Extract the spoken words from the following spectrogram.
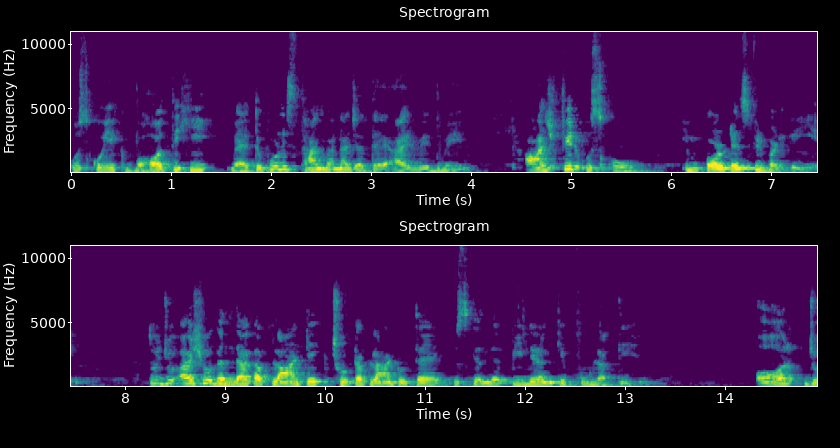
उसको एक बहुत ही महत्वपूर्ण स्थान माना जाता है आयुर्वेद में। आज फिर उसको इम्पोर्टेंस भी बढ़ गई है। तो जो अश्वगंधा का प्लांट एक छोटा प्लांट होता है, उसके अंदर पीले रंग के फूल आते हैं। और जो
